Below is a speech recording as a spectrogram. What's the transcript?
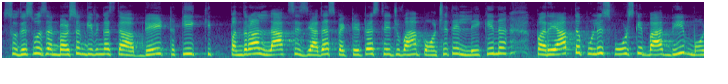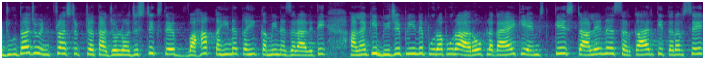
So this was Anbarsan giving us the update कि 15 लाख से ज़्यादा स्पेक्टेटर्स थे जो वहाँ पहुँचे थे, लेकिन पर्याप्त पुलिस फोर्स के बाद भी मौजूदा जो इंफ्रास्ट्रक्चर था, जो लॉजिस्टिक्स थे, वहाँ कहीं ना कहीं कमी नज़र आ रही थी। हालाँकि बीजेपी ने पूरा पूरा आरोप लगाया है कि एम के स्टालिन सरकार की तरफ़ से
